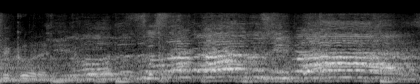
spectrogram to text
Segura. todos os tratados de paz.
